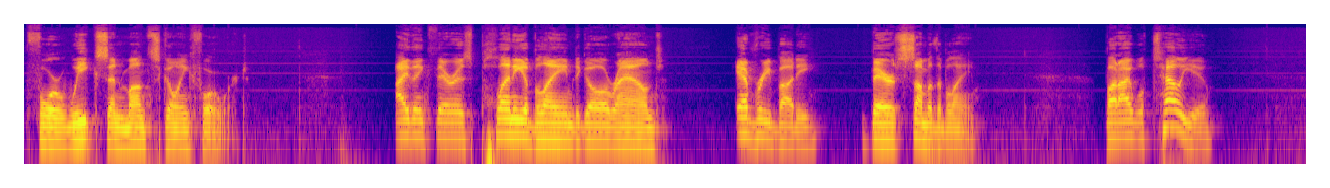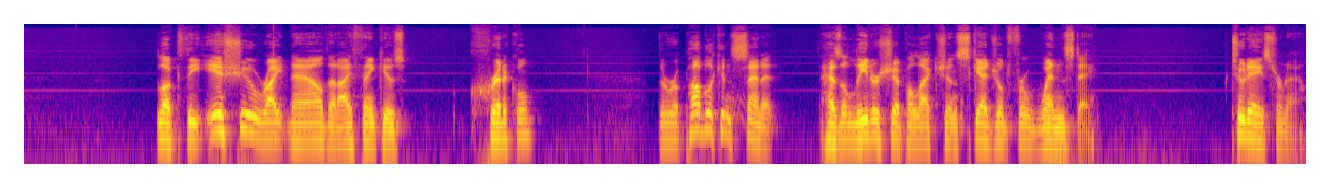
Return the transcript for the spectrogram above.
for weeks and months going forward. I think there is plenty of blame to go around. Everybody bears some of the blame. But I will tell you look, the issue right now that I think is critical the Republican Senate has a leadership election scheduled for Wednesday two days from now.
